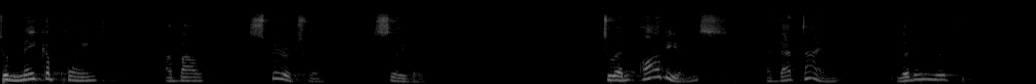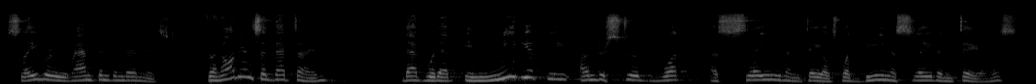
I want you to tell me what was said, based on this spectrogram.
to make a point about spiritual slavery. To an audience at that time living with slavery rampant in their midst, to an audience at that time that would have immediately understood what a slave entails, what being a slave entails,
